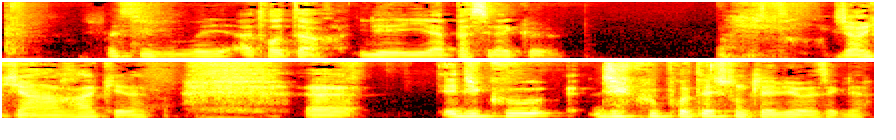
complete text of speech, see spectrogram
Je sais pas si vous voyez. Ah, trop tard. Il, est, il a passé la queue. Oh, Je qu'il y a un rat qui est là. Euh, et du coup, du coup, protège ton clavier, ouais, c'est clair.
